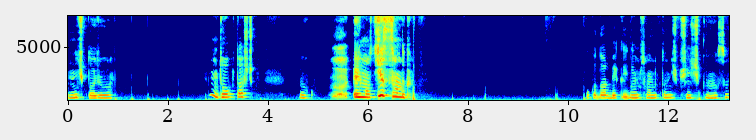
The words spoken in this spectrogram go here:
Ne çıktı acaba? Hmm, top taş çık. Yok. Elmas. Yes sandık. O kadar beklediğim sandıktan hiçbir şey çıkmaması.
